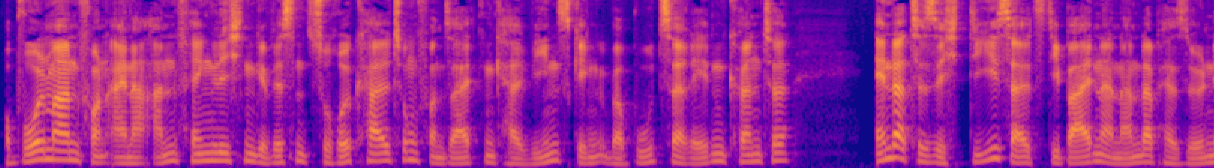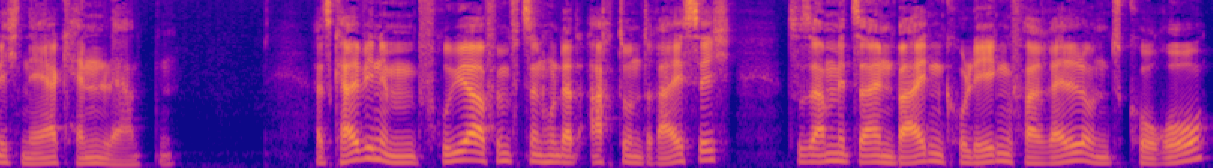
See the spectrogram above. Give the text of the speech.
Obwohl man von einer anfänglichen gewissen Zurückhaltung von Seiten Calvins gegenüber Buzer reden könnte, änderte sich dies, als die beiden einander persönlich näher kennenlernten. Als Calvin im Frühjahr 1538 zusammen mit seinen beiden Kollegen Farel und Corot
